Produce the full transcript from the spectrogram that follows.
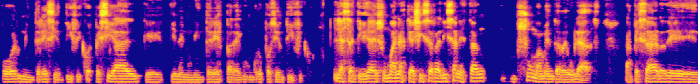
por un interés científico especial, que tienen un interés para algún grupo científico. Las actividades humanas que allí se realizan están sumamente reguladas, a pesar de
